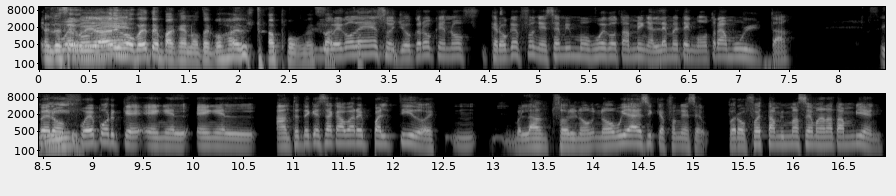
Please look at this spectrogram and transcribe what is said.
El de seguridad de- dijo, vete para que no te coja el tapón. exacto. Luego de eso, yo creo que no, creo que fue en ese mismo juego también, él le meten otra multa, pero Sí. fue porque en el, en el, antes de que se acabara el partido, es- ¿verdad? Sorry, no, no voy a decir que fue en ese, pero fue esta misma semana también.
